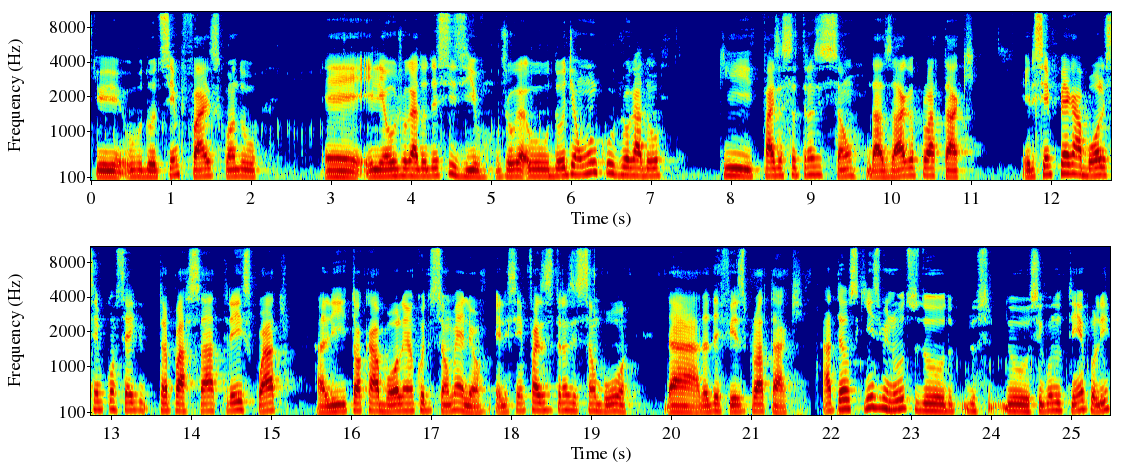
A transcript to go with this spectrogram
que o Dodge sempre faz quando é, ele é o jogador decisivo. O, joga, o Dodge é o único jogador que faz essa transição da zaga para o ataque. Ele sempre pega a bola e sempre consegue ultrapassar 3, 4 ali e tocar a bola em uma condição melhor. Ele sempre faz essa transição boa da, da defesa para o ataque. Até os 15 minutos do, do, do, do segundo tempo ali,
